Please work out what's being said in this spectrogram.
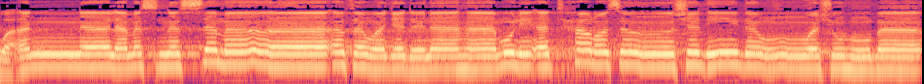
وأنا لمسنا السماء فوجدناها ملئت حرسا شديدا وشهبا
